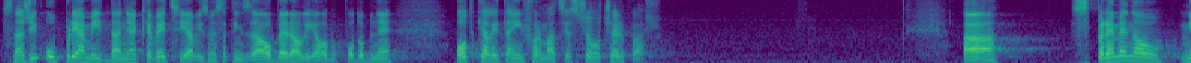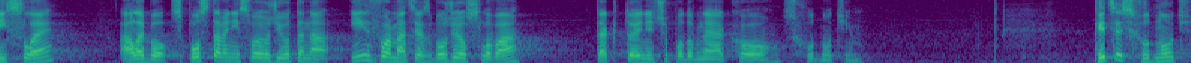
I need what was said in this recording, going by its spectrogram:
snaží upriamiť na nejaké veci, aby sme sa tým zaoberali alebo podobne. Odkiaľ je tá informácia, z čoho čerpáš? A s premenou mysle alebo z postavení svojho života na informáciách z Božieho slova, tak to je niečo podobné ako schudnutím. Keď chceš schudnúť,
